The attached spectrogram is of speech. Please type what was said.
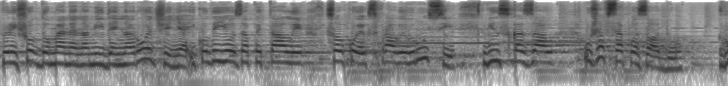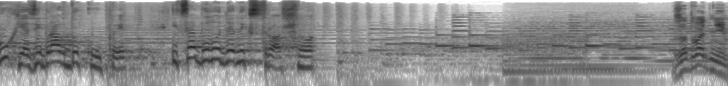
перейшов до мене на мій день народження, і коли його запитали Славко, як справи в Русі, він сказав: уже все позаду. Рух я зібрав докупи. І це було для них страшно. За два дні,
